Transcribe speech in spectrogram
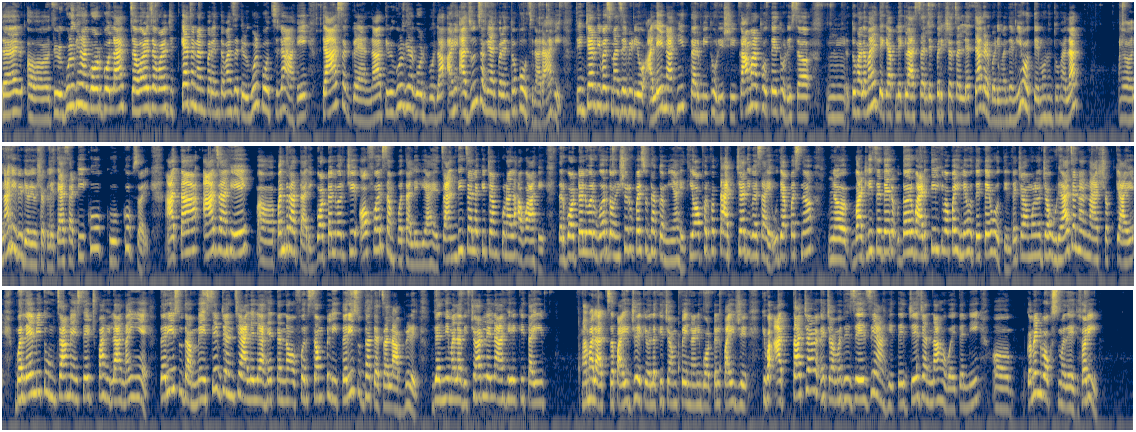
तर तिळगुळ घ्या गोड बोला. जवळजवळ जितक्या जणांपर्यंत माझं तिळगुळ पोचलं आहे त्या सगळ्यांना तिळगुळ घ्या गोड बोला आणि अजून सगळ्यांपर्यंत पोहोचणार आहे. तीन चार दिवस माझे व्हिडिओ आले नाहीत तर मी थोडीशी कामात होते. थोडीसं तुम्हाला माहिती आहे की आपले क्लास चाललेत परीक्षा चालल्यात त्या गडबडीमध्ये मी होते म्हणून तुम्हाला नाही व्हिडिओ येऊ शकले. त्यासाठी खूप खूप खूप सॉरी आता आज आहे पंधरा तारीख. बॉटलवरची ऑफर संपत आलेली आहे. चांदीचा लकी चांप कुणाला हवा आहे? तर बॉटलवर वर दोनशे रुपये सुद्धा कमी आहेत. ही ऑफर फक्त आजच्या दिवस आहे. उद्यापासनं बाटलीचे दर दर वाढतील किंवा पहिले होते ते होतील. त्याच्यामुळं जेवढ्या जणांना शक्य आहे भले मी तुमचा मेसेज पाहिला नाही आहे तरी सुद्धा मेसेज ज्यांचे आलेले आहेत त्यांना ऑफर संपली तरी सुद्धा त्याचा लाभ मिळेल. ज्यांनी मला विचारलेलं आहे की ताई आम्हाला आजचं पाहिजे किंवा लकी चांप पेन आणि बॉटल पाहिजे किंवा आत्ताच्या ह्याच्यामध्ये जे जे आहे ते जे ज्यांना हवं आहे त्यांनी कमेंट बॉक्समध्ये सॉरी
